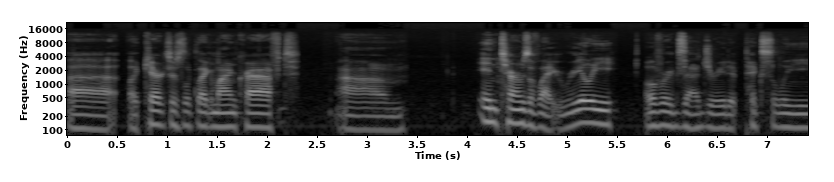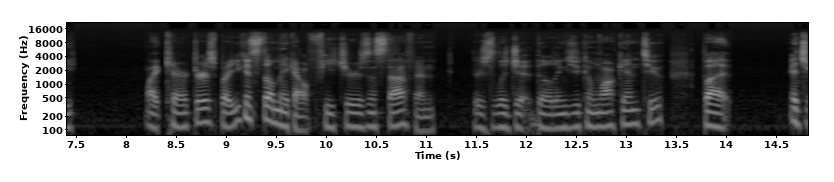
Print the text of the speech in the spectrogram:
Uh, like characters look like Minecraft. Um, in terms of like really over exaggerated pixely like characters, but you can still make out features and stuff and there's legit buildings you can walk into. But it's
